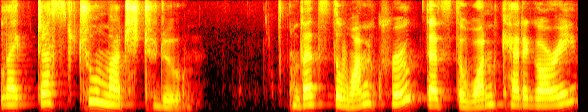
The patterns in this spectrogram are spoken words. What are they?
like just too much to do. That's the one group, that's the one category.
